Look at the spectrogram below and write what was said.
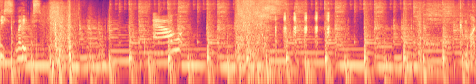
Ice lakes. Ow! Come on.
